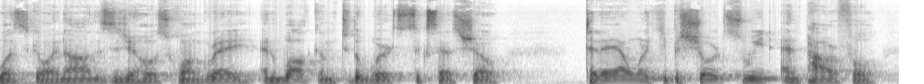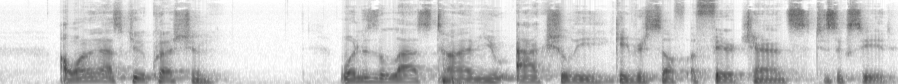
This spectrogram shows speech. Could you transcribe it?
What's going on? This is your host Juan Gray, and welcome to the Word Success Show. Today, I want to keep it short, sweet, and powerful. I want to ask you a question When is the last time you actually gave yourself a fair chance to succeed?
